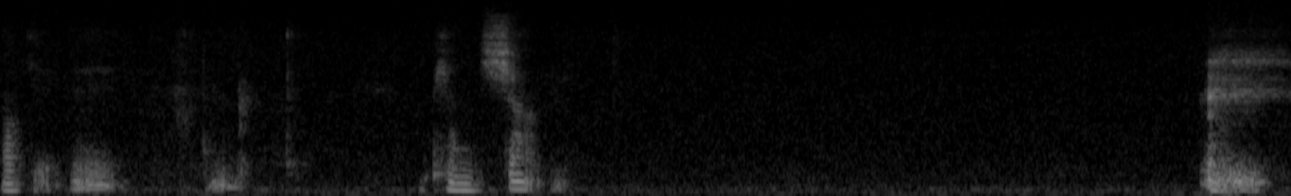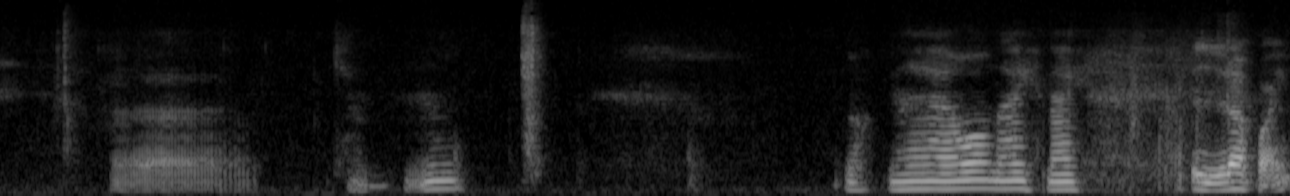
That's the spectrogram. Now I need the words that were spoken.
Okej, det är... Mm. Pyeongchang. Eh, kan... Mm. Ja, nej, åh, nej, nej. Fyra poäng.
